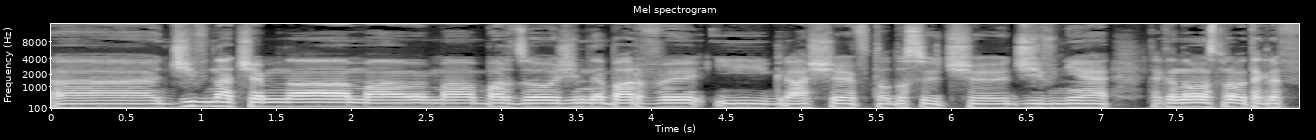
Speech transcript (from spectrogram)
e, dziwna, ciemna, ma, ma bardzo zimne barwy i gra się w to dosyć e, dziwnie. Tak na dobrą sprawę ta, graf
